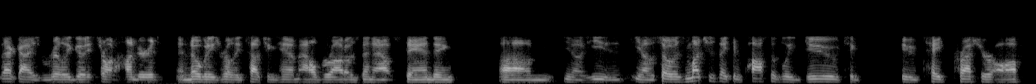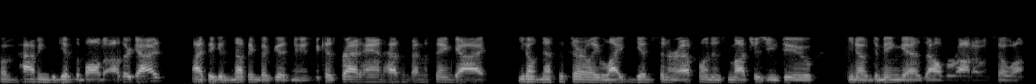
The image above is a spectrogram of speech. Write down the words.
that guy's really good. He's throwing 100 and nobody's really touching him. Alvarado's been outstanding. Um, you know, he's, you know, so as much as they can possibly do to to take pressure off of having to give the ball to other guys, I think is nothing but good news because Brad Hand hasn't been the same guy. You don't necessarily like Gibson or Eflin as much as you do, you know, Dominguez, Alvarado, and so on.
